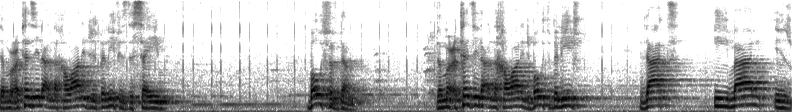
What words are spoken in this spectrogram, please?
The Mu'tazila and the Khawarij's belief is the same. Both of them, the Mu'tazila and the Khawarij both believe that Iman is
